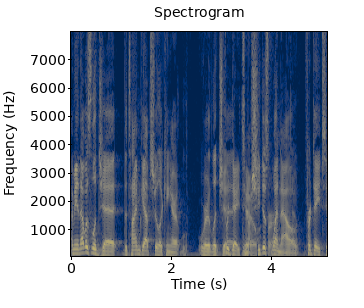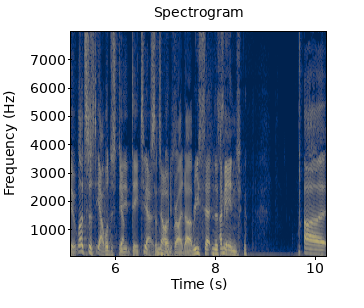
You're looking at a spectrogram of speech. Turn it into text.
I mean, that was legit. The time gaps you're looking at were legit. For day You know, two. she just For- went out for day two. Let's just, yeah, we'll just do Yep. day two Yeah, since no, Bodie brought it up. resetting the I mean, uh,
